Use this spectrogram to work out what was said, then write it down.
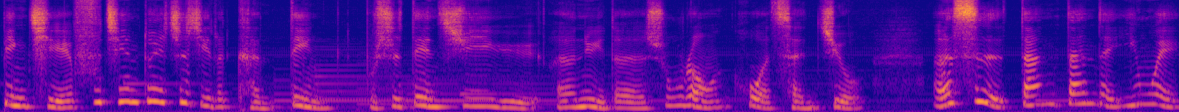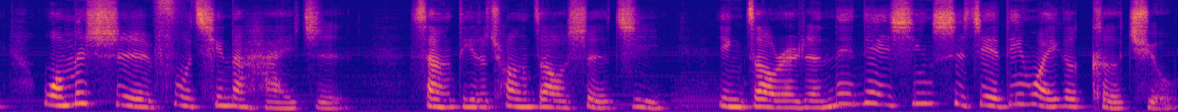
并且，父亲对自己的肯定，不是奠基于儿女的殊荣或成就，而是单单的因为我们是父亲的孩子。上帝的创造设计，映照了人类内心世界另外一个渴求，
